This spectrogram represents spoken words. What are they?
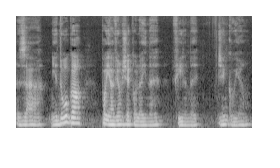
za niedługo. Pojawią się kolejne filmy. Dziękuję.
